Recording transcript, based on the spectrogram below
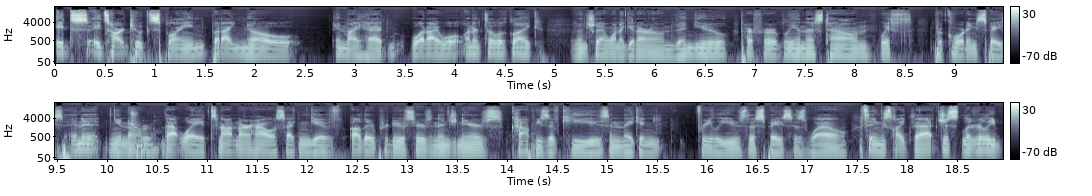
It's it's hard to explain, but I know in my head what I want it to look like. Eventually, I want to get our own venue, preferably in this town with recording space in it. You know, True. that way it's not in our house. I can give other producers and engineers copies of keys, and they can freely use the space as well. Things like that. Just literally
